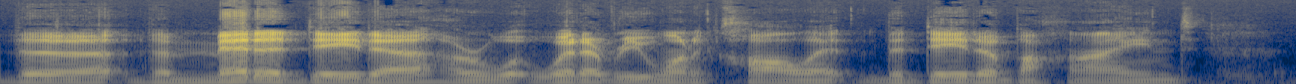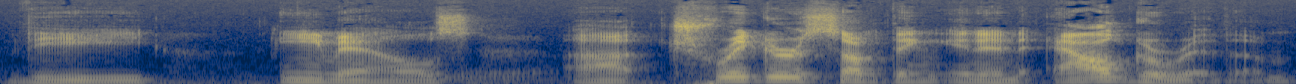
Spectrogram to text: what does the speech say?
the the metadata or wh- whatever you want to call it, the data behind the emails uh, triggers something in an algorithm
